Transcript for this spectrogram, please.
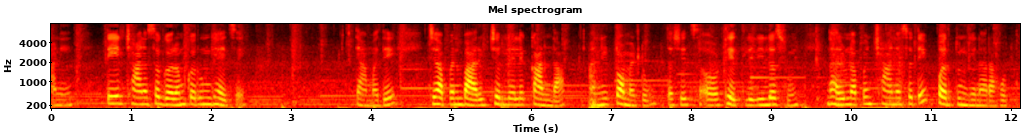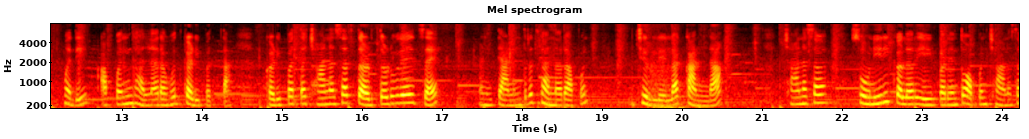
आणि तेल छान असं गरम करून घ्यायचं आहे त्यामध्ये जे आपण बारीक चिरलेले कांदा आणि टोमॅटो तसेच ठेचलेली लसूण घालून आपण छान असं ते परतून घेणार आहोत. मध्ये आपण घालणार आहोत कढीपत्ता. कढीपत्ता छान असा तडतडू द्यायचा आहे आणि त्यानंतरच घालणार आपण चिरलेला कांदा. छान असा सोनेरी कलर येईपर्यंत आपण छान असा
